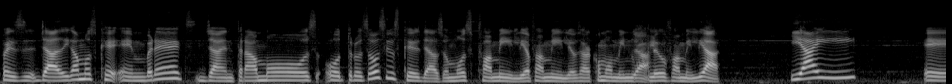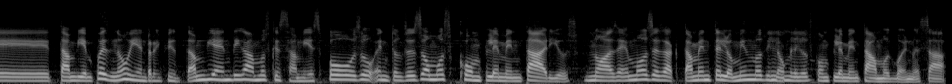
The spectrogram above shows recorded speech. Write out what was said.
pues ya digamos que en Brex ya entramos otros socios que ya somos familia, familia, o sea, como mi Ya. núcleo familiar. Y ahí eh, también, pues no, y en Repeat también, digamos que está mi esposo, entonces somos complementarios, no hacemos exactamente lo mismo, sino que los complementamos. Bueno, está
